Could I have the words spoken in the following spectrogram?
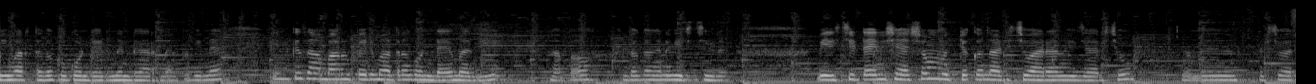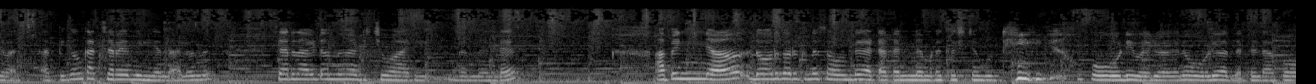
മീൻ വറുത്തതൊക്കെ കൊണ്ടുവരുന്നുണ്ട് കാരണം അപ്പോൾ പിന്നെ എനിക്ക് സാമ്പാർ ഉപ്പേരി മാത്രം കൊണ്ടുപോയാൽ മതി. അപ്പോൾ ഇതൊക്കെ അങ്ങനെ വിരിച്ചിട് വിരിച്ചിട്ടതിന് ശേഷം മുറ്റൊക്കെ ഒന്ന് അടിച്ചു വാരാന്ന് വിചാരിച്ചു. ഒന്ന് അടിച്ചു വാരി അധികം കച്ചറയൊന്നും ഇല്ല. എന്നാലും ഒന്ന് ചെറുതായിട്ടൊന്ന് അടിച്ചു വാരി ഇടുന്നുണ്ട്. അപ്പം ഞാൻ ഡോറ് തുറക്കുന്ന സൗണ്ട് കേട്ടാൽ തന്നെ നമ്മുടെ കൃഷ്ണൻകുട്ടി ഓടി വരും. അങ്ങനെ ഓടി വന്നിട്ടുണ്ട്. അപ്പോൾ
